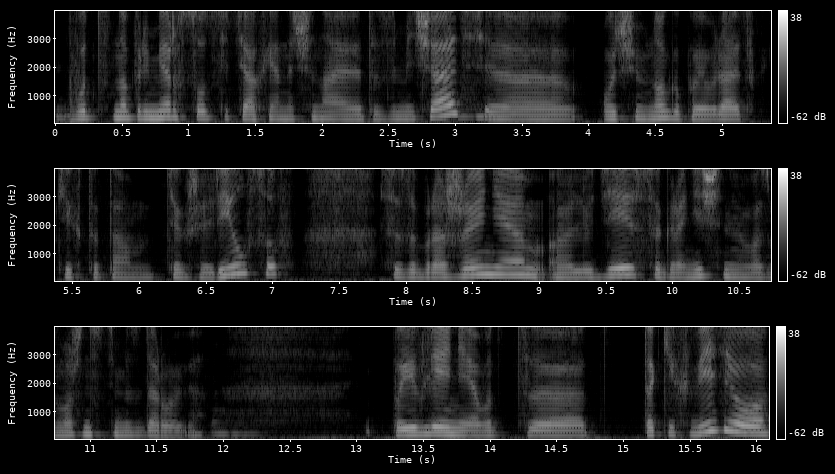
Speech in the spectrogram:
Вот, например, в соцсетях я начинаю это замечать, mm-hmm. очень много появляется каких-то там тех же рилсов с изображением э, людей с ограниченными возможностями здоровья. Mm-hmm. Появление вот э, таких видео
